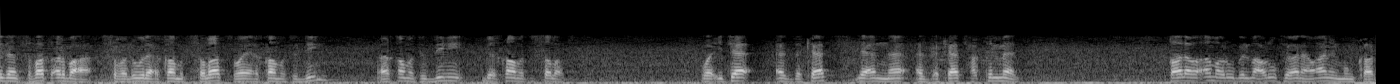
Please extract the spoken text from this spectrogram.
إذن صفات أربعة الصفة الأولى إقامة الصلاة وهي إقامة الدين وإقامة الدين بإقامة الصلاة. وإيتاء الزكاة لأن الزكاة حق المال. قال وأمروا بالمعروف ونهوا عن المنكر.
